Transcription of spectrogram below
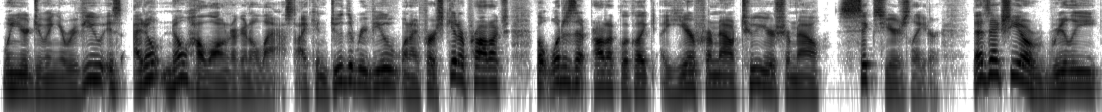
when you're doing a review is I don't know how long they're going to last. I can do the review when I first get a product, but what does that product look like a year from now, two years from now, six years later? That's actually a really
